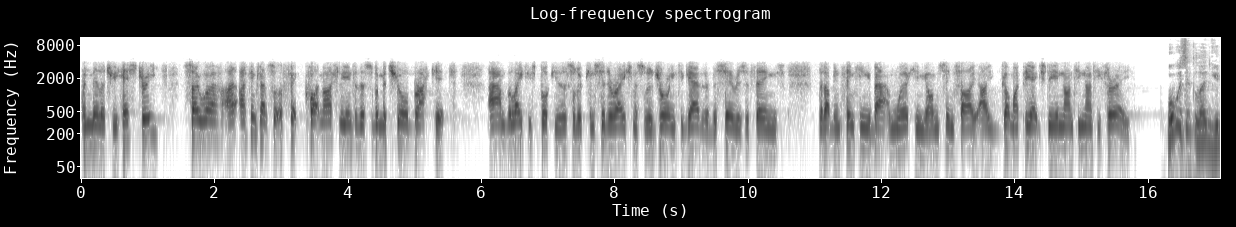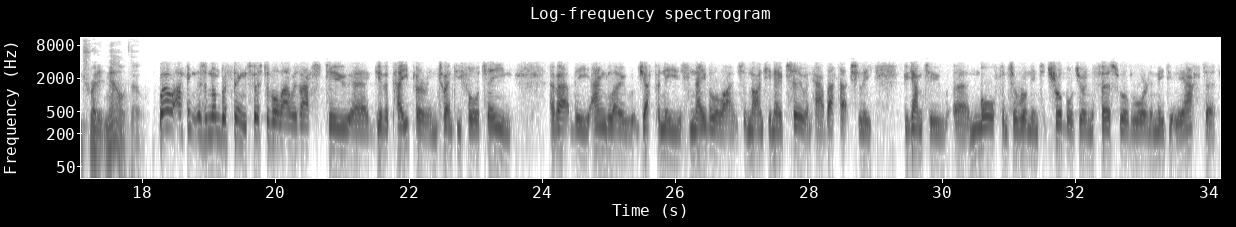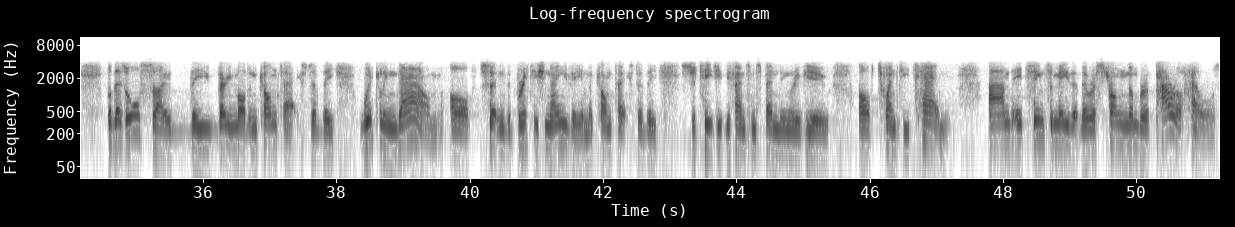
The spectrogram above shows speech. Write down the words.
and military history. So uh, I, I, think that sort of fit quite nicely into the sort of mature bracket. And the latest book is a sort of consideration, a sort of drawing together of a series of things that I've been thinking about and working on since I, I got my PhD in 1993. What was it led you to write it now, though? Well, I think there's a number of things. First of all, I was asked to uh, give a paper in 2014 about the Anglo-Japanese naval alliance of 1902 and how that actually began to uh, morph and to run into trouble during the First World War and immediately after. But there's also the very modern context of the whittling down of certainly the British Navy in the context of the Strategic Defence and Spending Review of 2010 and it seemed to me that there were a strong number of parallels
